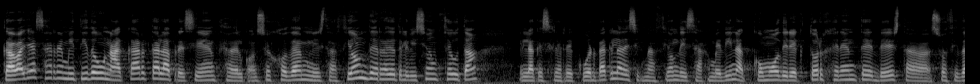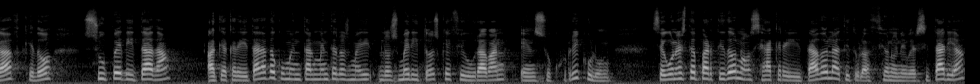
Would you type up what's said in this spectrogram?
Caballas ha remitido una carta a la presidencia del Consejo de Administración de Radio Televisión Ceuta en la que se le recuerda que la designación de Isaac Medina como director gerente de esta sociedad quedó supeditada a que acreditara documentalmente los, méritos que figuraban en su currículum. Según este partido, no se ha acreditado la titulación universitaria,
